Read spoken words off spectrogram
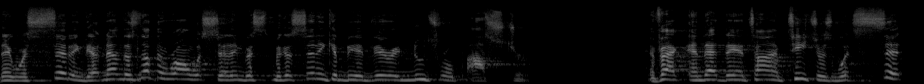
They were sitting there. Now, there's nothing wrong with sitting because sitting can be a very neutral posture. In fact, in that day and time, teachers would sit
